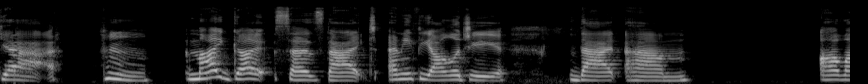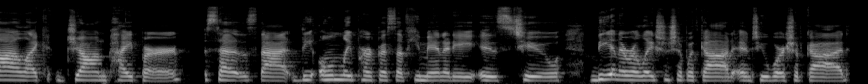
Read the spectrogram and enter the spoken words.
Yeah. Hmm. My gut says that any theology that um a la like John Piper says that the only purpose of humanity is to be in a relationship with God and to worship God,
